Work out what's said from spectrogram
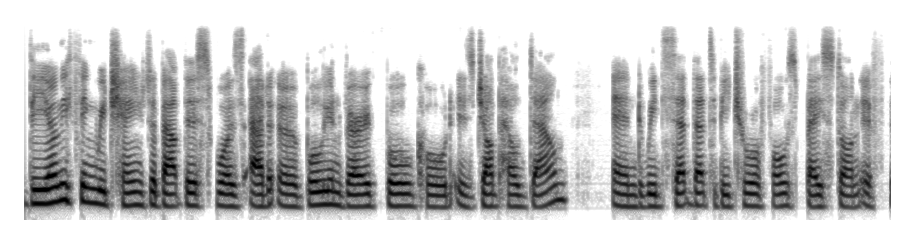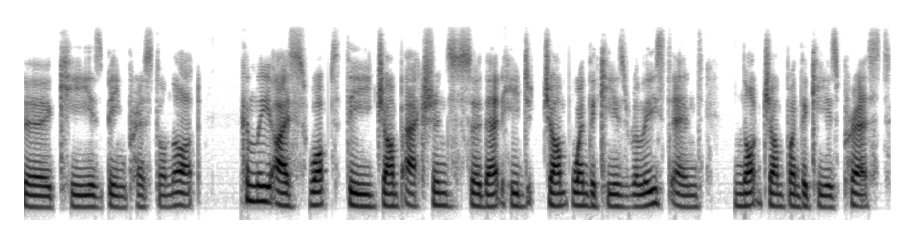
the only thing we changed about this was add a boolean variable called is jump held down and we'd set that to be true or false based on if the key is being pressed or not. Secondly, I swapped the jump actions so that he'd jump when the key is released and not jump when the key is pressed.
